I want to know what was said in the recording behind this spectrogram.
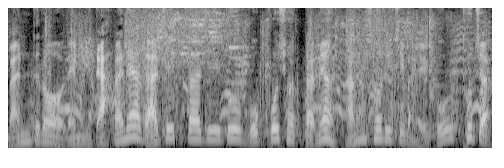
만들어냅니다. 만약 아직까지도 못 보셨다면 망설이지 말고 도전!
